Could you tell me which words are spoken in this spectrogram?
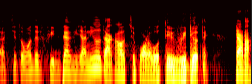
লাগছে। তোমাদের ফিডব্যাক জানিয়েও দেখা হচ্ছে পরবর্তী ভিডিওতে টাটা।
